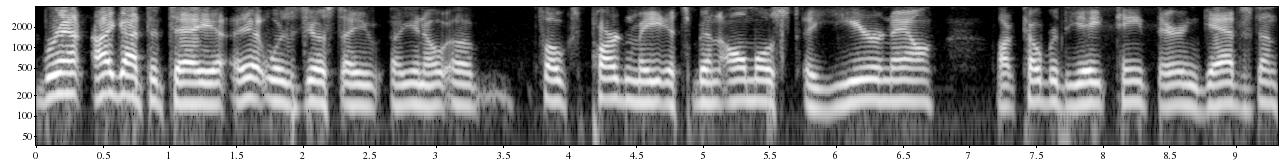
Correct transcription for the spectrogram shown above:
Brent, I got to tell you, it was just a, a you know, uh, folks, pardon me, it's been almost a year now. October the 18th, there in Gadsden,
